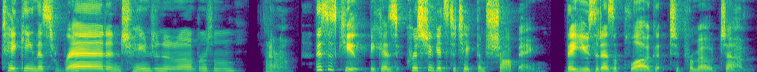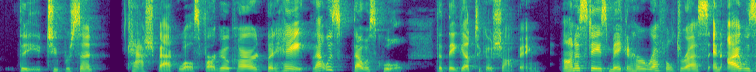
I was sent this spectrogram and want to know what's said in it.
taking this red and changing it up or something. I don't know. This is cute because Christian gets to take them shopping. They use it as a plug to promote um, the 2% cashback Wells Fargo card, but hey, that was that was cool that they got to go shopping. Anna stays making her ruffle dress, and I was,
